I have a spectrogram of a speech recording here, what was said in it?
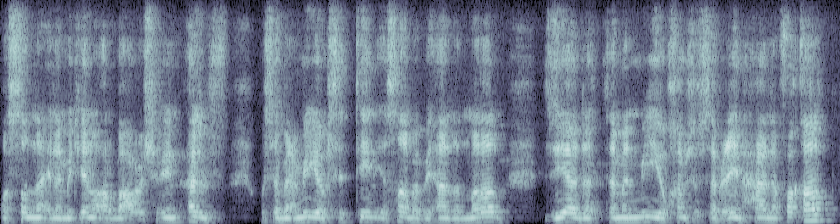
وصلنا إلى 224760 إصابة بهذا المرض زيادة 875 حالة فقط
